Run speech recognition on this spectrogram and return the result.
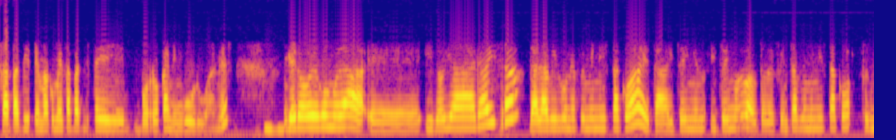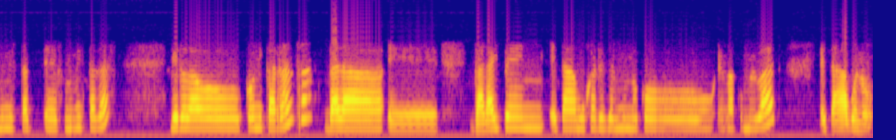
zapati, emakume zapatistei borrokan inguruan, ez? Mhm. Gero egongo da e, Idoia Araiza, dala bilgune feministakoa, eta itzein du autodefentsa feministako, feminista, e, feministadaz, Gero dago Konika Arrantza, dala e, garaipen eta mujeres del mundoko emakume bat, eta, bueno,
